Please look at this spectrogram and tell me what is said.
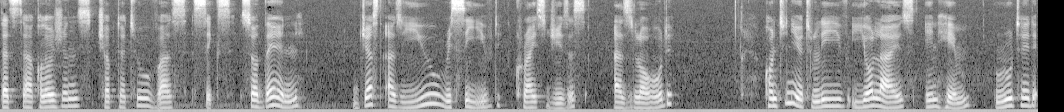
That's uh, Colossians chapter 2, verse 6. So then, just as you received Christ Jesus as Lord, Continue to live your lives in Him, rooted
